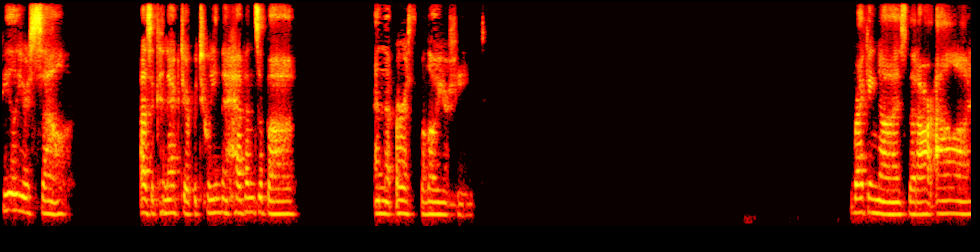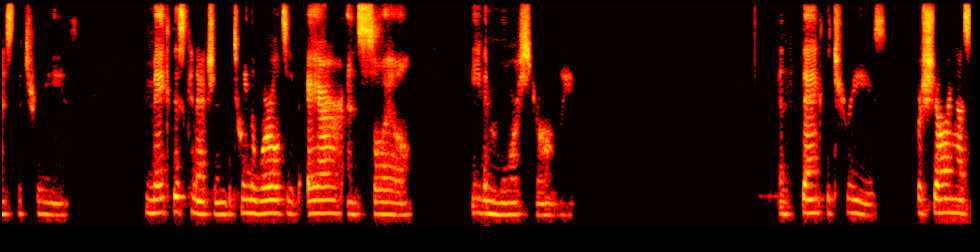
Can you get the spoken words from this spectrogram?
Feel yourself as a connector between the heavens above and the earth below your feet. Recognize that our allies, the trees, make this connection between the worlds of air and soil even more strongly. And thank the trees for showing us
